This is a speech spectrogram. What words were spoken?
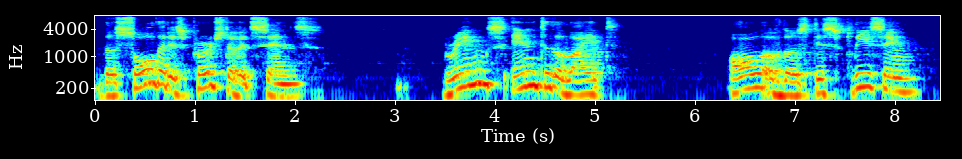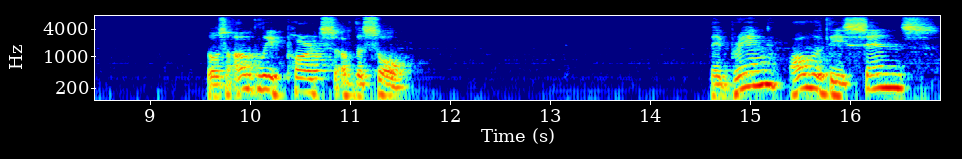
the soul that is purged of its sins brings into the light all of those displeasing, those ugly parts of the soul. They bring all of these sins,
